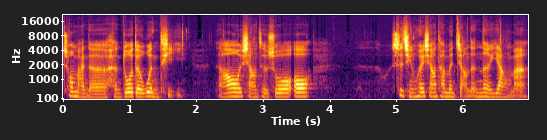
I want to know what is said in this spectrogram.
充满了很多的问题，然后想着说哦。事情会像他们讲的那样吗？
